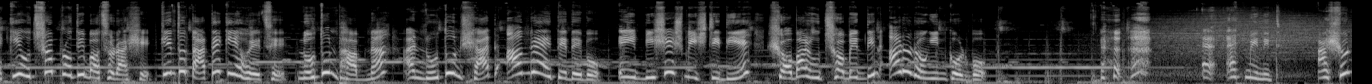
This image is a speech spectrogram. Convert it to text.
একই উৎসব প্রতি বছর আসে। কিন্তু তাতে কি হয়েছে? নতুন ভাবনা আর নতুন স্বাদ আমরা এতে দেব। এই বিশেষ মিষ্টি দিয়ে সবার উৎসবের দিন আরও রঙিন করব। এক মিনিট। আসুন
